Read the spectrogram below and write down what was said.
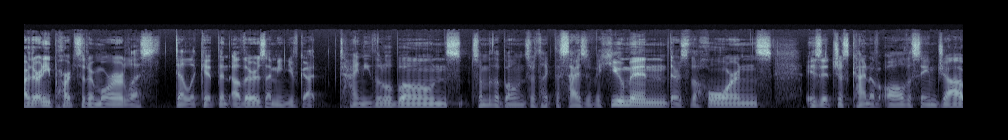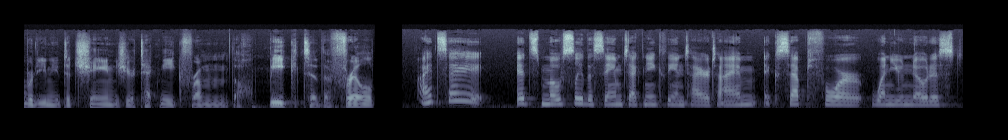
Are there any parts that are more or less delicate than others? I mean, you've got tiny little bones. Some of the bones are like the size of a human. There's the horns. Is it just kind of all the same job, or do you need to change your technique from the beak to the frill? I'd say it's mostly the same technique the entire time, except for when you noticed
